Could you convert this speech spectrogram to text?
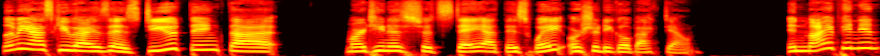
let me ask you guys this. Do you think that Martinez should stay at this weight or should he go back down? In my opinion,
